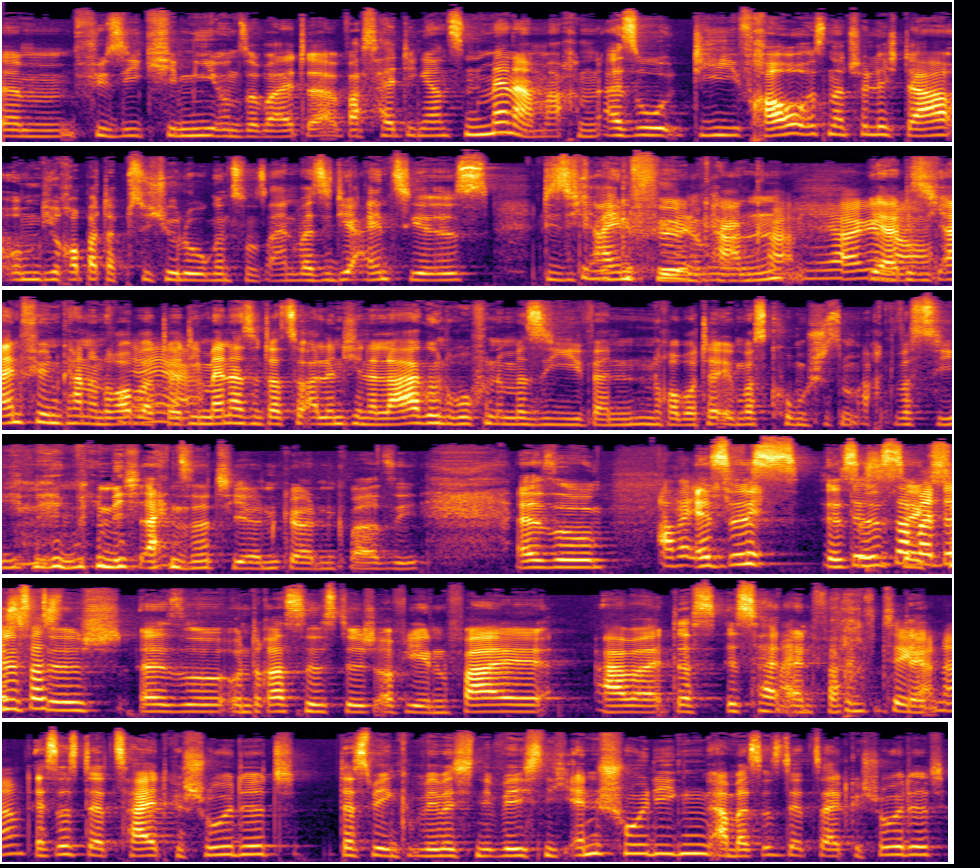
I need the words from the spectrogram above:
ähm, Physik, Chemie und so weiter, was halt die ganzen Männer machen. Also die Frau ist natürlich da, um die Roboterpsychologin zu sein, weil sie die einzige ist, die sich die einfühlen kann. kann. Ja, genau. ja, die sich einfühlen kann in Roboter. Ja, ja. Die Männer sind dazu alle nicht in der Lage und rufen immer sie, wenn ein Roboter irgendwas Komisches macht, was sie irgendwie nicht einsortieren können, quasi. Also es ist, es ist, ist sexistisch das, also, und rassistisch auf jeden Fall. Aber das ist halt einfach. 50er, der, ne? Es ist der Zeit geschuldet. Deswegen will ich es nicht entschuldigen, aber es ist der Zeit geschuldet.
